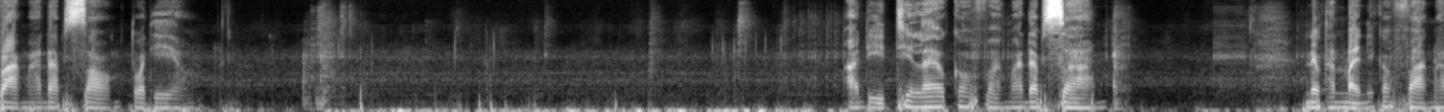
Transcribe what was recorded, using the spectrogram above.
ฝากมาดับสองตัวเดียวอดีตที่แล้วก็ฝากมาดับสามแนวทันใหม่นี้ก็ฝากมา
